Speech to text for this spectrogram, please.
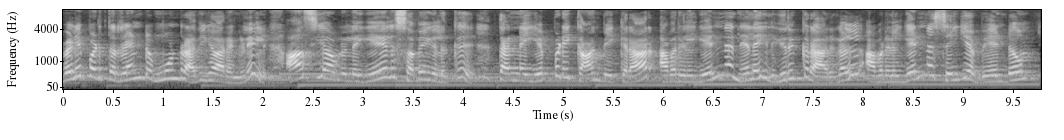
வெளிப்படுத்த ரெண்டு மூன்று அதிகாரங்களில் ஆசியாவில் உள்ள ஏழு சபைகளுக்கு தன்னை எப்படி காண்பிக்கிறார்? அவர்கள் என்ன நிலையில் இருக்கிறார்கள்? அவர்கள் என்ன செய்ய வேண்டும்?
